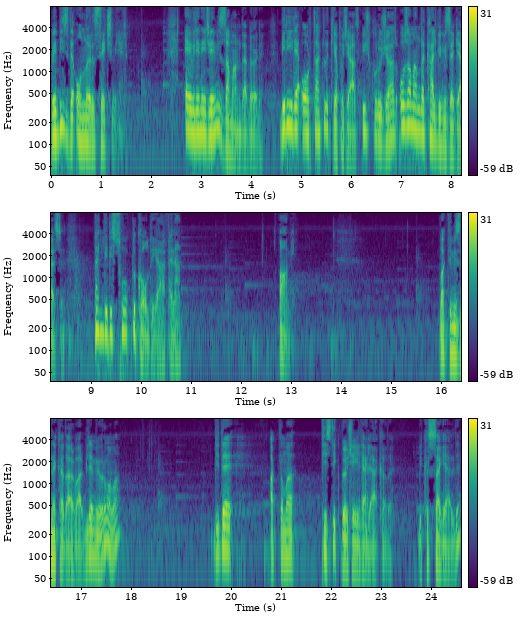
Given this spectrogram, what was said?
ve biz de onları seçmeyelim. Evleneceğimiz zaman da böyle. Biriyle ortaklık yapacağız, iş kuracağız, o zaman da kalbimize gelsin. Bende bir soğukluk oldu ya falan. Amin. Vaktimiz ne kadar var bilemiyorum ama bir de aklıma pislik böceği ile alakalı bir kıssa geldi.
